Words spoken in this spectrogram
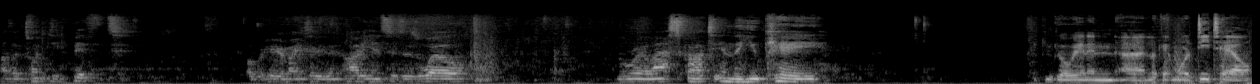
on the 25th. Over here might tell you the audiences as well. The Royal Ascot in the UK you can go in and uh, look at more detail,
